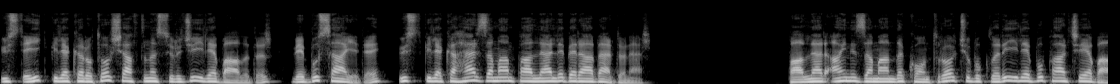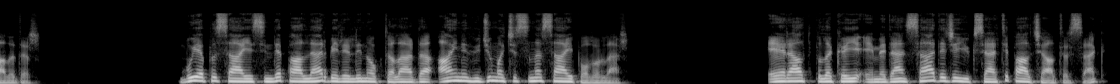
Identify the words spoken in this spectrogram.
Üst eğik plaka rotor şaftına sürücü ile bağlıdır ve bu sayede üst plaka her zaman pallerle beraber döner. Paller aynı zamanda kontrol çubukları ile bu parçaya bağlıdır. Bu yapı sayesinde paller belirli noktalarda aynı hücum açısına sahip olurlar. Eğer alt plakayı emeden sadece yükseltip alçaltırsak,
